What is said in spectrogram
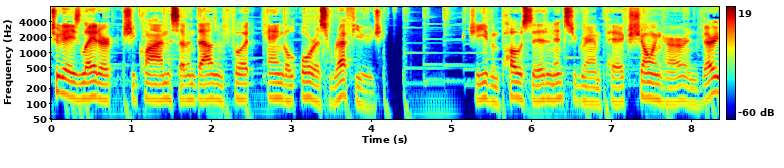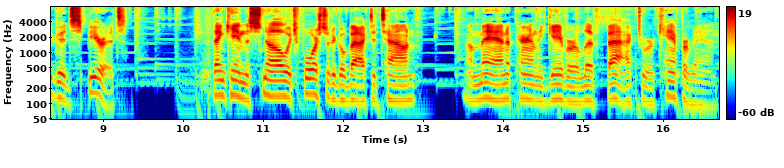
Two days later, she climbed the 7,000 foot Ángel Orús refuge. She even posted an Instagram pic showing her in very good spirits. Then came the snow, which forced her to go back to town, a man apparently gave her a lift back to her camper van.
